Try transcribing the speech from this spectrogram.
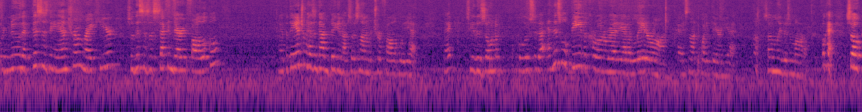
we knew that this is the antrum right here, so this is a secondary follicle. Okay, but the antrum hasn't gotten big enough, so it's not a mature follicle yet. Okay, see the zona pellucida, and this will be the corona radiata later on. Okay, it's not quite there yet. Oh, suddenly there's a model. Okay, so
